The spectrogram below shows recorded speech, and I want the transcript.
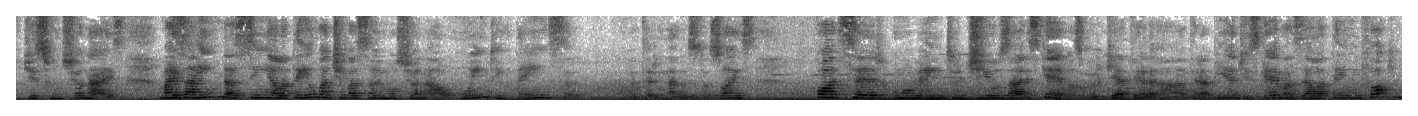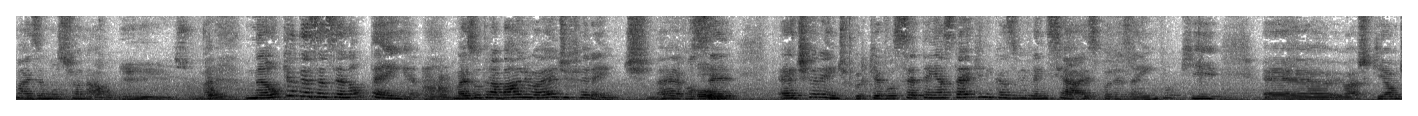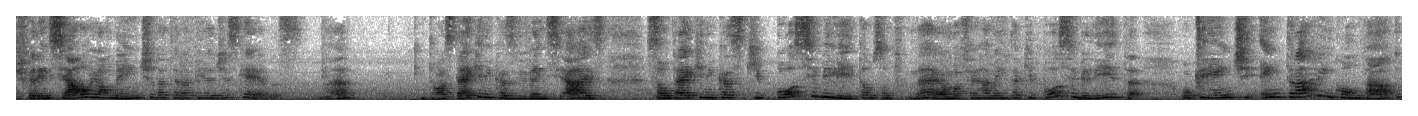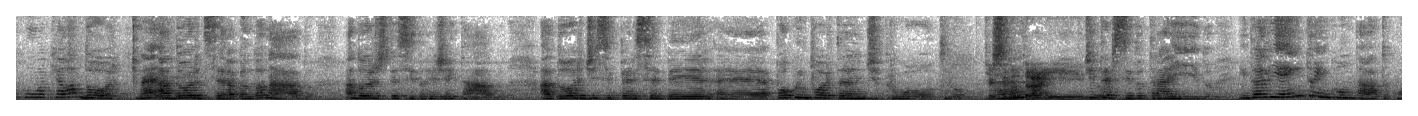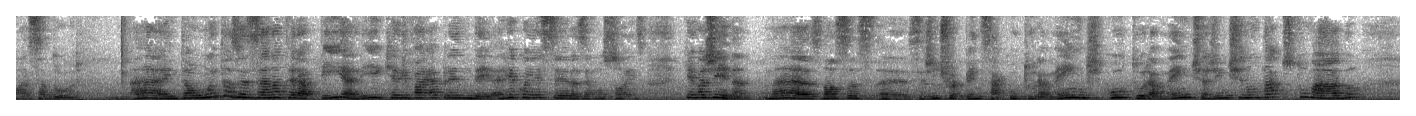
disfuncionais, mas ainda assim ela tem uma ativação emocional muito intensa em determinadas situações, pode ser o momento de usar esquemas, porque a, ter- a terapia de esquemas ela tem um enfoque mais emocional. Isso. Então, Né? Não que a TCC não tenha, aham. mas o trabalho é diferente, né? Você é diferente porque você tem as técnicas vivenciais, por exemplo, que é, eu acho que é o diferencial realmente da terapia de esquemas, né? Então as técnicas vivenciais são técnicas que possibilitam, são, né, é uma ferramenta que possibilita o cliente entrar em contato com aquela dor, né? A dor de ser abandonado, a dor de ter sido rejeitado, a dor de se perceber é, pouco importante para o outro, ter né? sido traído. de ter sido traído. Então ele entra em contato com essa dor. Né? Então muitas vezes é na terapia ali que ele vai aprender a reconhecer as emoções. Porque imagina, né, as nossas, eh, se a gente for pensar culturalmente, culturalmente a gente não está acostumado,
